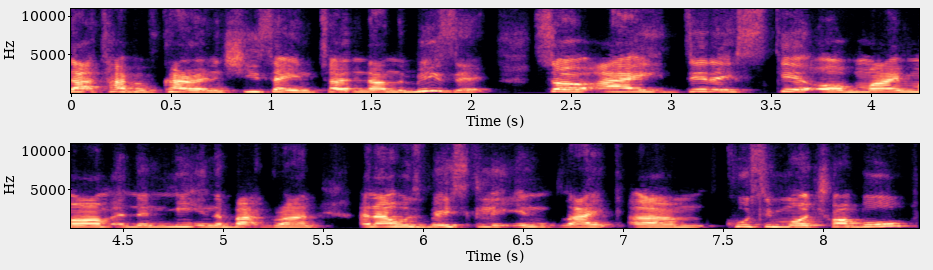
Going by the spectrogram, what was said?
that type of Karen and she's saying turn down the music. So I did a skit of my mom and then me in the background, and I was basically in like um causing more trouble,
